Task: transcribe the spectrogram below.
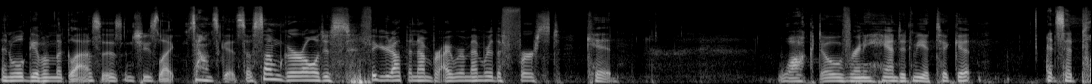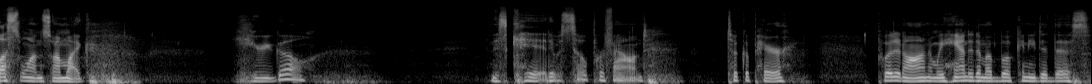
and we'll give them the glasses. And she's like, sounds good. So some girl just figured out the number. I remember the first kid walked over and he handed me a ticket. It said plus one. So I'm like, here you go. And this kid, it was so profound, took a pair, put it on, and we handed him a book, and he did this.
